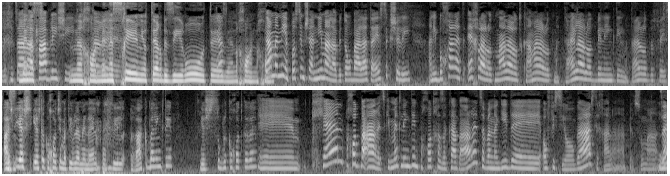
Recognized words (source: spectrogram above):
הלחיצה על מנס- ה publish היא נכון, יותר, אה, מנסחים יותר בזהירות, אה, כן. זה נכון, נכון. גם אני, הפוסטים שאני מעלה בתור בעלת העסק שלי, אני בוחרת איך לעלות, מה לעלות, כמה לעלות, מתי לעלות בלינקדאין, מתי לעלות בפייסבוק. אז יש, יש לקוחות שמתאים להם לנהל פרופיל רק בלינקדאין? יש סוג לקוחות כזה? אה, כן, פחות בארץ, כי באמת לינקדאין פחות חזקה בארץ, אבל נגיד אה, אופיס יוגה, סליחה על הפרסום הזה,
